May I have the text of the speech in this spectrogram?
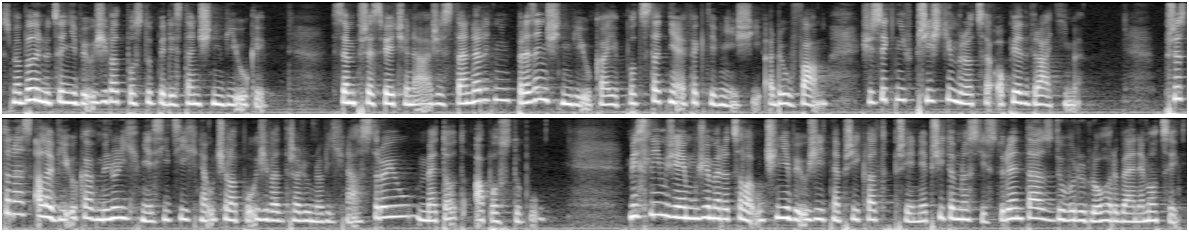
jsme byli nuceni využívat postupy distanční výuky. Jsem přesvědčená, že standardní prezenční výuka je podstatně efektivnější a doufám, že se k ní v příštím roce opět vrátíme. Přesto nás ale výuka v minulých měsících naučila používat řadu nových nástrojů, metod a postupů. Myslím, že je můžeme docela účinně využít například při nepřítomnosti studenta z důvodu dlouhodobé nemoci –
